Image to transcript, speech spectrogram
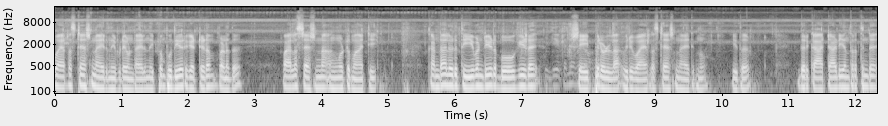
വയർലെസ് സ്റ്റേഷനായിരുന്നു ഇവിടെ ഉണ്ടായിരുന്നത്. ഇപ്പം പുതിയൊരു കെട്ടിടം പണിത് വയർലെസ് സ്റ്റേഷനെ അങ്ങോട്ട് മാറ്റി. കണ്ടാൽ ഒരു തീവണ്ടിയുടെ ബോഗിയുടെ ഷേപ്പിലുള്ള ഒരു വയർലെസ് സ്റ്റേഷനായിരുന്നു ഇത്. ഇതൊരു കാറ്റാടി യന്ത്രത്തിന്റെ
